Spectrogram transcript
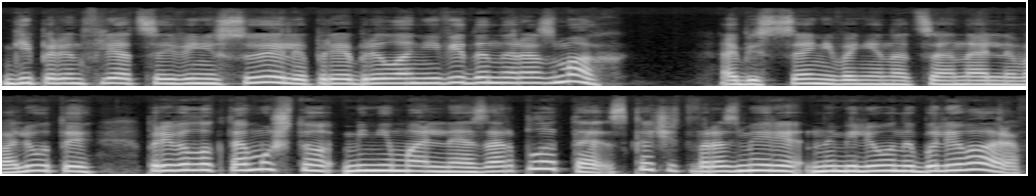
Гиперинфляция в Венесуэле приобрела невиданный размах. Обесценивание национальной валюты привело к тому, что минимальная зарплата скачет в размере на миллионы боливаров,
